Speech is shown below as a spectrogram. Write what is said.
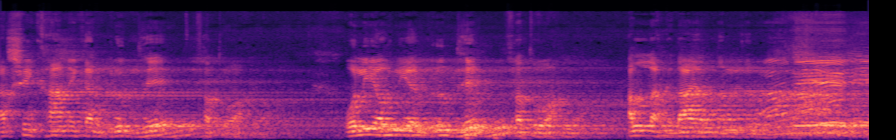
আর সেই খানেকার বিরুদ্ধে ফতোয়া। অলিয়া উলিয়ার বিরুদ্ধে ফতোয়া। আল্লাহ দায়াত দান করুন।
